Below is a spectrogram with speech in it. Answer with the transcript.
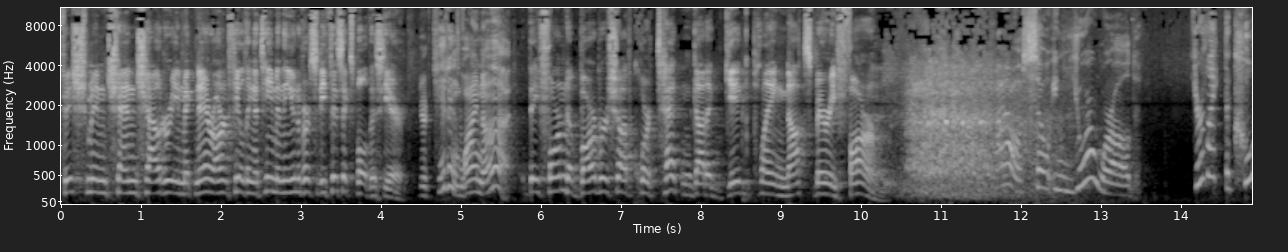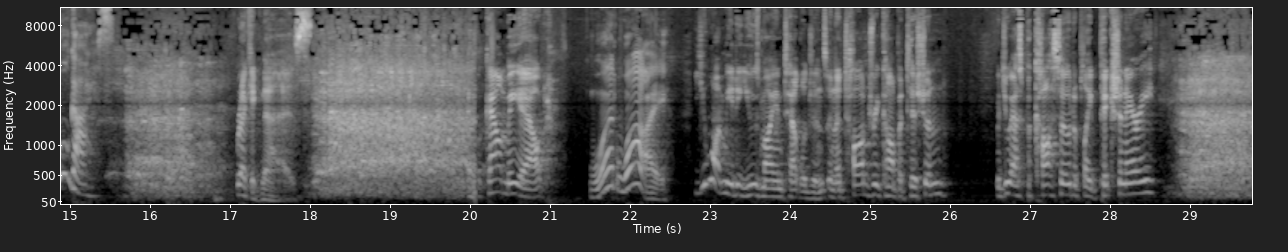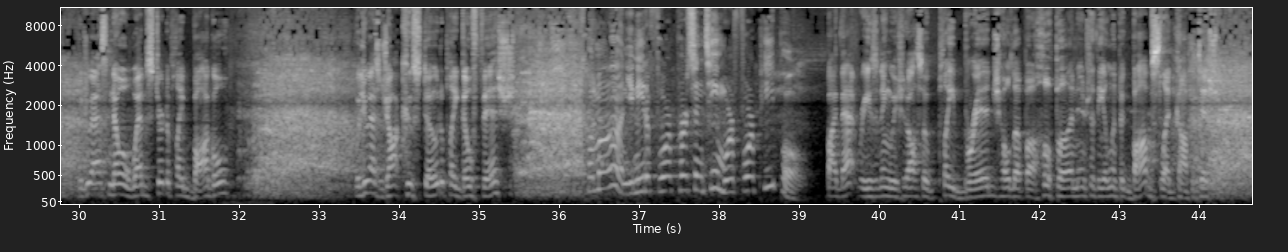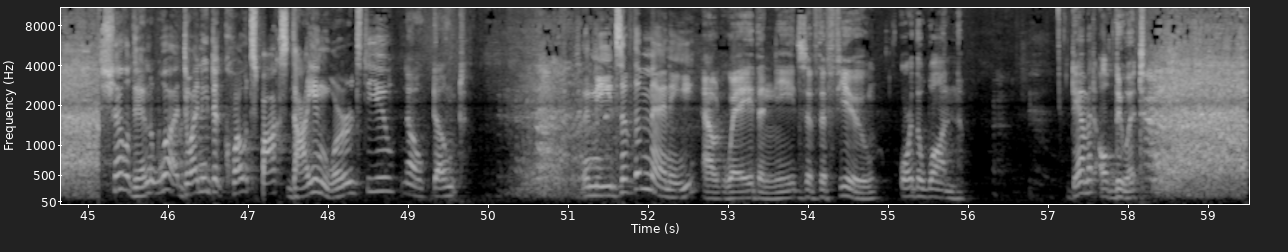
Fishman, Chen, Chowdhury, and McNair aren't fielding a team in the University Physics Bowl this year. You're kidding. Why not? They formed a barbershop quartet and got a gig playing Knott's Berry Farm. Wow, so in your world, you're like the cool guys. Recognize. Well, count me out. What? Why? You want me to use my intelligence in a tawdry competition? Would you ask Picasso to play Pictionary? Would you ask Noah Webster to play Boggle? Would you ask Jacques Cousteau to play Go Fish? Come on, you need a four person team. We're four people. By that reasoning, we should also play bridge, hold up a chuppah, and enter the Olympic bobsled competition. Sheldon, what? Do I need to quote Spock's dying words to you? No, don't. The needs of the many. Outweigh the needs of the few. Or the one. Damn it, I'll do it.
